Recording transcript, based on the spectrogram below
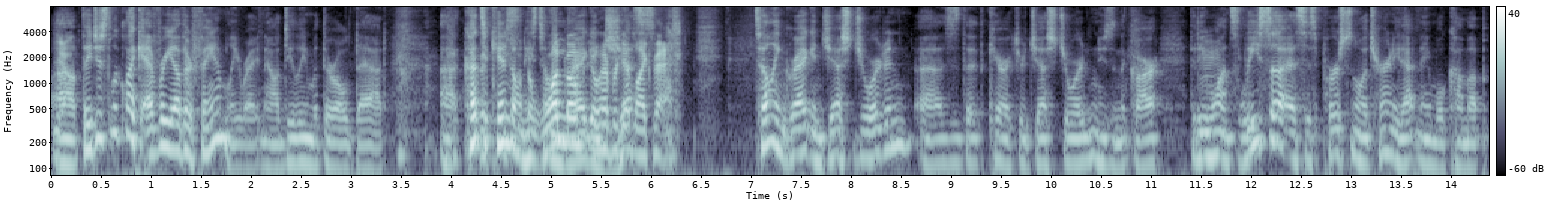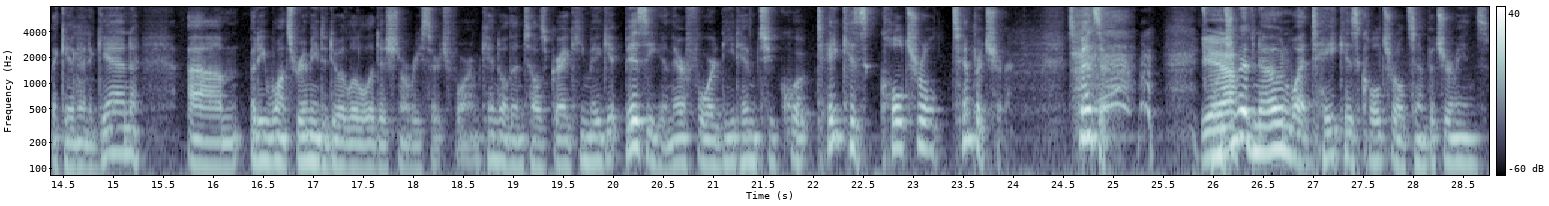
Uh, they just look like every other family right now dealing with their old dad. Uh, cut to Kendall, and he's telling one moment Greg you'll and ever get like that. telling Greg and Jess Jordan, uh, this is the character Jess Jordan who's in the car, that Mm-hmm. he wants Lisa as his personal attorney. That name will come up again and again. Um, but he wants Remy to do a little additional research for him. Kendall then tells Greg he may get busy and therefore need him to, quote, take his cultural temperature. Spencer, Yeah. would you have known what take his cultural temperature means?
